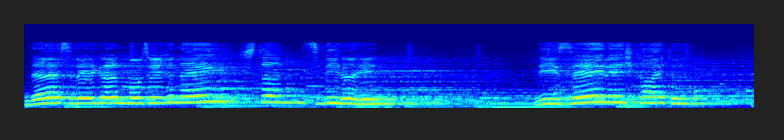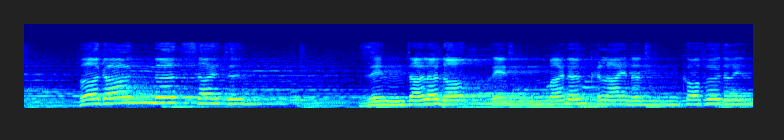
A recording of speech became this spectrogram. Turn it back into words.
Deswegen muss ich nächstens wieder hin. Die Seligkeiten, vergangene Zeiten sind alle noch in meinem kleinen Koffer drin.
